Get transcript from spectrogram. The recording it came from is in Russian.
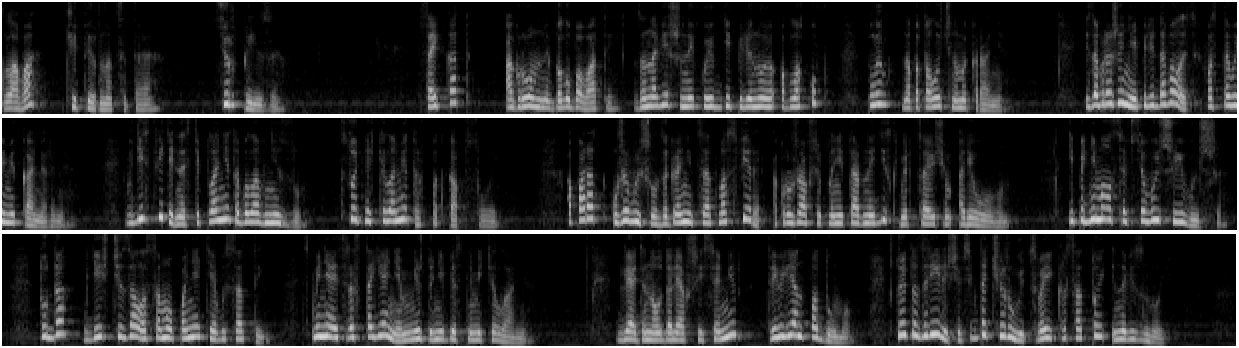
Глава 14. Сюрпризы. Сайкат, огромный, голубоватый, занавешенный кое-где пеленою облаков, плыл на потолочном экране. Изображение передавалось хвостовыми камерами. В действительности планета была внизу, в сотнях километров под капсулой. Аппарат уже вышел за границы атмосферы, окружавший планетарный диск мерцающим ореолом, и поднимался все выше и выше, туда, где исчезало само понятие высоты – сменяясь расстоянием между небесными телами. Глядя на удалявшийся мир, Тревельян подумал, что это зрелище всегда чарует своей красотой и новизной.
